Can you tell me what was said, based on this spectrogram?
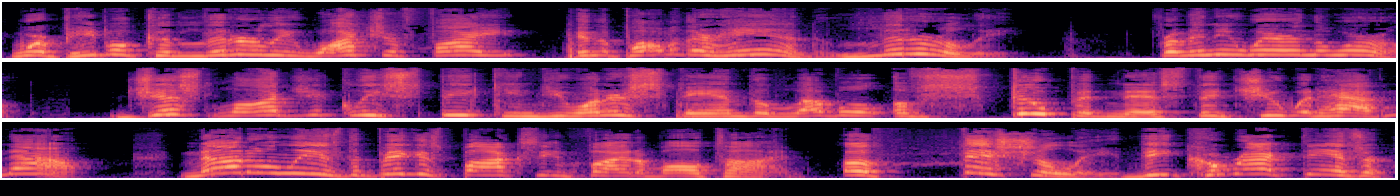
where people could literally watch a fight in the palm of their hand, literally, from anywhere in the world. Just logically speaking, do you understand the level of stupidness that you would have? Now, not only is the biggest boxing fight of all time officially the correct answer,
